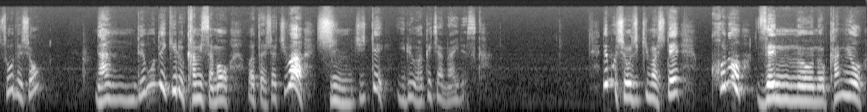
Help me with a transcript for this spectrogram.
そうでしょ？何でもできる神様を私たちは信じているわけじゃないですか。でも正直言いましてこの全能の神を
